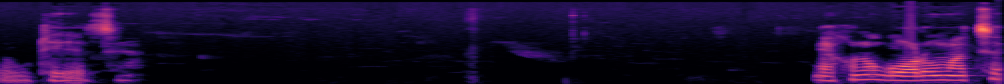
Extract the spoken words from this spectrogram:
উঠে গেছে। এখনও গরম আছে।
